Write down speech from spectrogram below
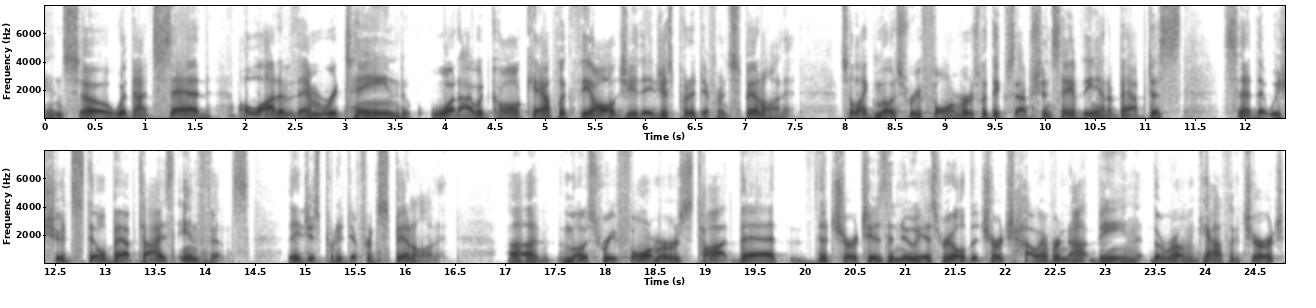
And so, with that said, a lot of them retained what I would call Catholic theology. They just put a different spin on it. So, like most reformers, with the exception, say, of the Anabaptists, said that we should still baptize infants. They just put a different spin on it. Uh, most reformers taught that the church is the new Israel, the church, however, not being the Roman Catholic Church,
